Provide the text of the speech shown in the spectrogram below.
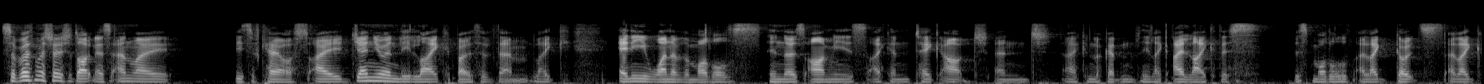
so both my Slaves to Darkness and my Beasts of Chaos, I genuinely like both of them. Like any one of the models in those armies, I can take out and I can look at and be like, I like this this model. I like goats. I like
